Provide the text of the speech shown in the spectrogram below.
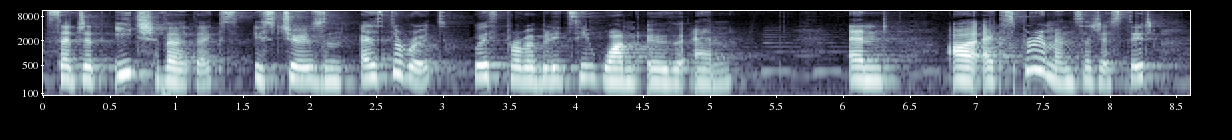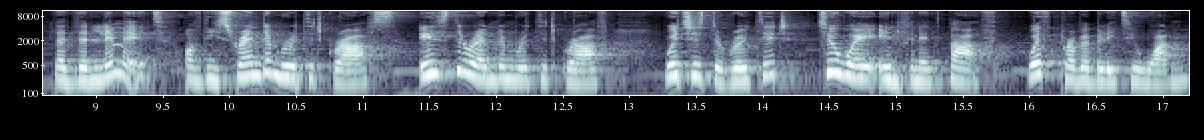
such that each vertex is chosen as the root with probability 1 over n. And our experiment suggested that the limit of these random rooted graphs is the random rooted graph, which is the rooted two-way infinite path with probability 1.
